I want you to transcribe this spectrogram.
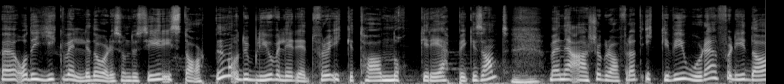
Eh, og det gikk veldig dårlig, som du sier, i starten. Og du blir jo veldig redd for å ikke ta nok grep, ikke sant. Mm. Men jeg er så glad for at ikke vi gjorde det, fordi da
